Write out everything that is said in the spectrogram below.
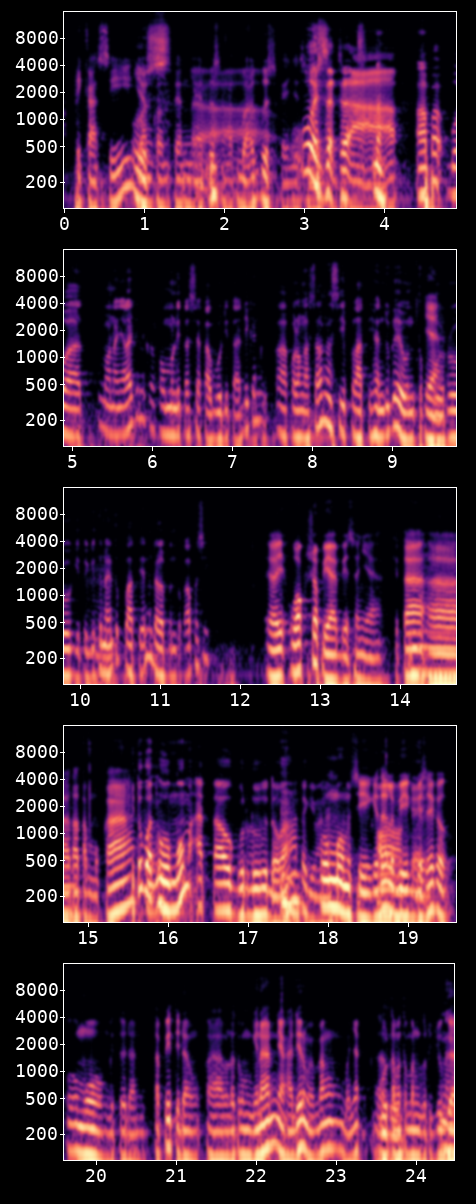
aplikasi yang Us, kontennya itu sangat nah. bagus kayaknya sih. Wih sedap. apa buat mau nanya lagi nih ke komunitasnya Kak Budi tadi kan uh, kalau nggak salah ngasih pelatihan juga ya untuk Ya. guru gitu-gitu. Nah itu pelatihannya dalam bentuk apa sih? Eh, workshop ya biasanya. Kita eh, tatap muka. Itu buat umum atau guru doang atau gimana? umum sih kita Oh, lebih oke. biasanya ke umum gitu dan tapi tidak eh, menutup kemungkinan yang hadir memang banyak Guru. teman-teman guru Nah, juga.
